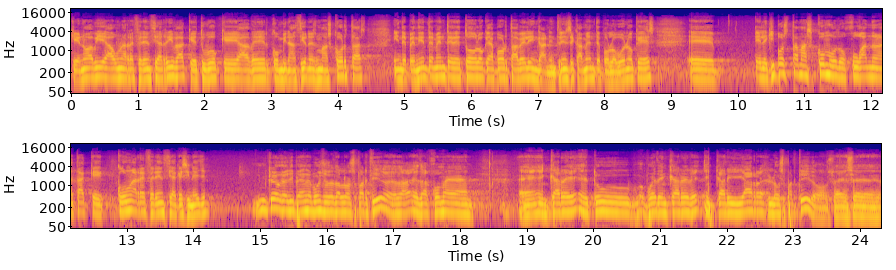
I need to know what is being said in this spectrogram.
que no había una referencia arriba, que tuvo que haber combinaciones más cortas, independientemente de todo lo que aporta Bellingham intrínsecamente por lo bueno que es. eh, ¿El equipo está más cómodo jugando en ataque con una referencia que sin ella? Creo que depende mucho de los partidos, de, de cómo eh, eh, tú puedes encare- encarillar los partidos. Es, eh,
